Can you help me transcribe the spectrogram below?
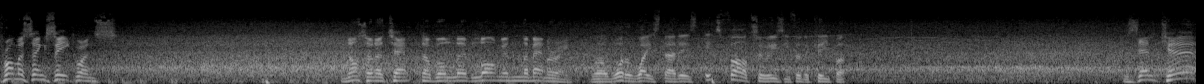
Promising sequence. Not an attempt that will live long in the memory. Well, what a waste that is. It's far too easy for the keeper. Zelke.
